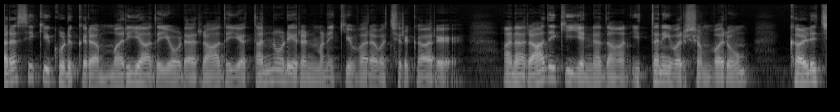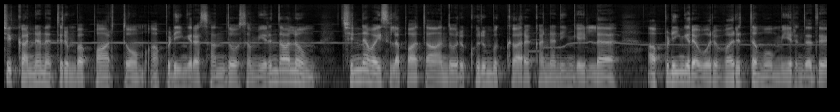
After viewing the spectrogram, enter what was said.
அரசிக்கு கொடுக்குற மரியாதையோட ராதையை தன்னோட இரண்மனைக்கு வர வச்சிருக்காரு. ஆனால் ராதைக்கு என்னதான் இத்தனை வருஷம் வரும் கழிச்சு கண்ணனை திரும்ப பார்த்தோம் அப்படிங்கிற சந்தோஷம் இருந்தாலும் சின்ன வயசில் பார்த்தா அந்த ஒரு குறும்புக்கார கண்ணன் இங்கே இல்லை அப்படிங்கிற ஒரு வருத்தமும் இருந்தது.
